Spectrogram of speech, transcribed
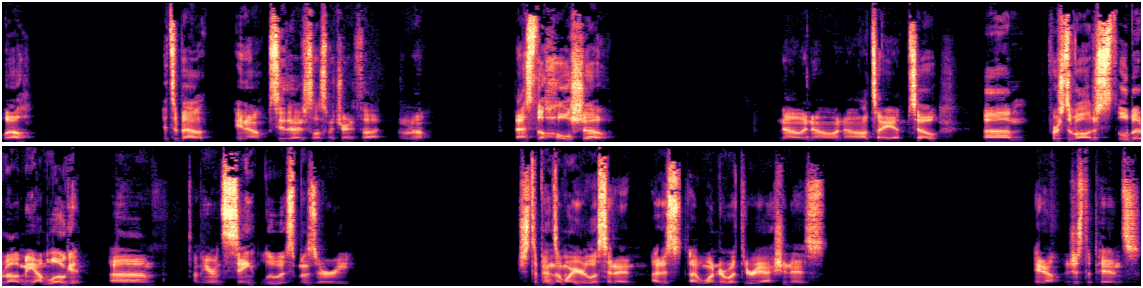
Well, it's about you know. See that I just lost my train of thought. I don't know. That's the whole show. No, no, no. I'll tell you. So, um, first of all, just a little bit about me. I'm Logan. Um, I'm here in St. Louis, Missouri just depends on where you're listening. I just I wonder what the reaction is. You know, it just depends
